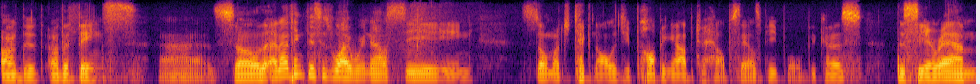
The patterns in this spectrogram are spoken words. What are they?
other other things. Uh, so and I think this is why we're now seeing so much technology popping up to help salespeople because the CRM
